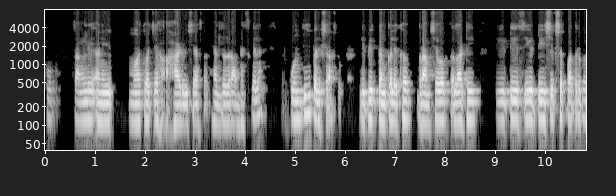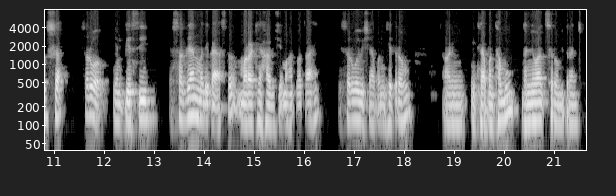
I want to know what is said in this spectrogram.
खूप चांगले आणि महत्त्वाचे हार्ड विषय असतात. ह्यांचा जर अभ्यास केला तर कोणतीही परीक्षा असतो लिपिक टंकलेखक ग्रामसेवक तलाठी टी टी सी टी शिक्षक पात्र परीक्षा सर्व एम पी एस सी सगळ्यांमध्ये काय असतं मराठी हा विषय महत्त्वाचा आहे. हे सर्व विषय आपण घेत राहू आणि इथे आपण थांबू. धन्यवाद सर्व मित्रांचे.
